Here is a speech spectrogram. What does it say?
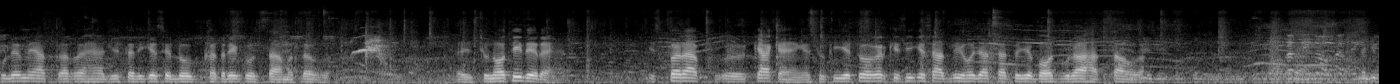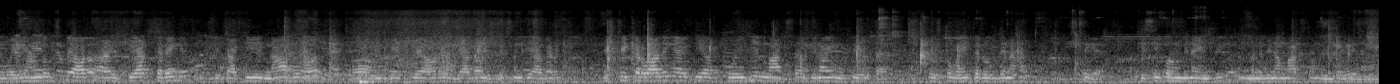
खुले में आप कर रहे हैं जिस तरीके से लोग खतरे को सा मतलब चुनौती दे रहे हैं इस पर आप क्या कहेंगे? क्योंकि ये तो अगर किसी के साथ भी हो जाता तो ये बहुत बुरा हादसा होगा। लेकिन वही हम लोग इस पर और एहतियात करेंगे ताकि ना हो और हम गेट पे और ज़्यादा इंस्ट्रक्शन की अगर स्ट्रिक करवा देंगे कि अब कोई भी मास्क से बिना एंट्री होता है तो उसको वहीं पर रोक देना है। ठीक है? किसी को हम बिना एंट्री मतलब बिना मास्क हम एंट्री देना है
